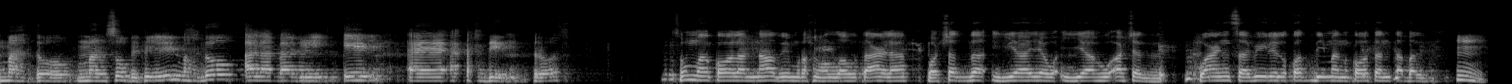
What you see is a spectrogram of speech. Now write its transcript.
mahdhuf, mansub bi fi'lin mahdhuf ala babil in eh, at-tahdir. Terus ثم قال الناظم رحمه الله تعالى وشذ إياي وإياه أشذ وعن سبيل القصد من قاتا تبذ hmm.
